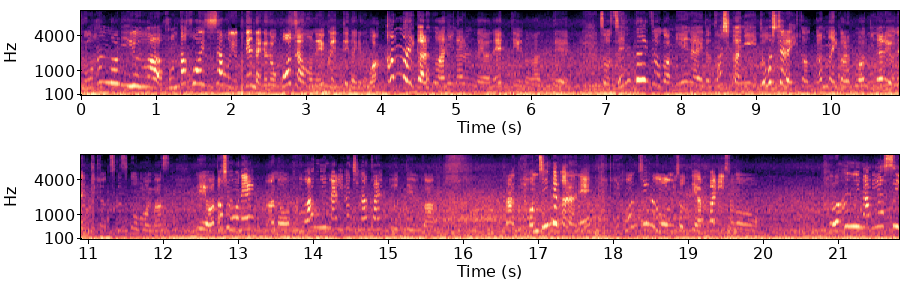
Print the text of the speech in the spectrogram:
不安の理由は、本田光一さんも言ってんだけど、こうちゃんもね、よく言ってんだけど、わかんないから不安になるんだよねっていうのがあって、そう、全体像が見えないと確かにどうしたらいいかわかんないから不安になるよねっていうのはつくづく思います。で、私もね、あの、不安になりがちなタイプっていうか、まあ、日本人だからね、人の脳みそってやっぱりその不安になりやすい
